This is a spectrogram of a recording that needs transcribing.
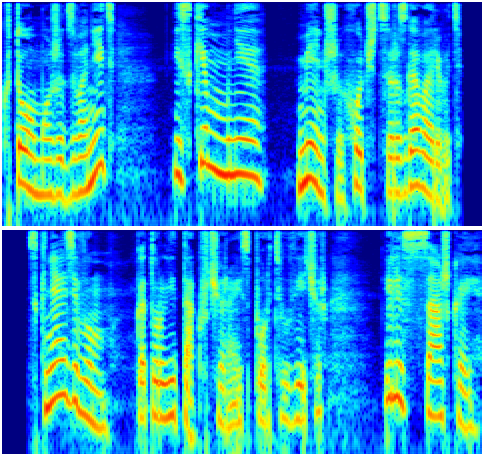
кто может звонить и с кем мне меньше хочется разговаривать. С Князевым, который и так вчера испортил вечер, или с Сашкой,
